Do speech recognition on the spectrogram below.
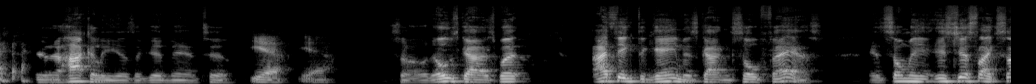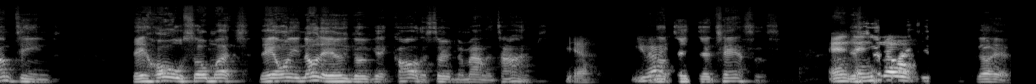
and Hochuli is a good man too. Yeah, yeah. So those guys, but I think the game has gotten so fast and so many. It's just like some teams, they hold so much. They only know they're going to get called a certain amount of times. Yeah, you right. Take their chances. And and you know, Go ahead.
